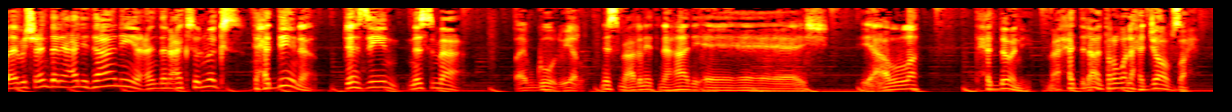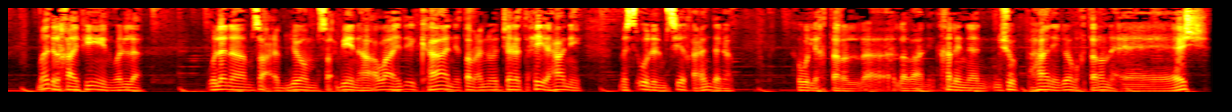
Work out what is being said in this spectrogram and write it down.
طيب إيش عندنا علي ثاني؟ عندنا عكس ال mix تحدينا جاهزين؟ نسمع. طيب قولوا يلا. نسمع أغنيتنا هذه. إيش؟ يا الله. تحدوني. مع حد الآن ترى ولا حد جاوب صح. ما أدري خايفين ولا ولا أنا مصعب اليوم مصعبينها. الله يهديك. هاني طبعا نوجه له تحية. هاني مسؤول الموسيقى عندنا. هو اللي اختار الأغاني. خلينا نشوف. هاني اليوم اختار لنا إيش؟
